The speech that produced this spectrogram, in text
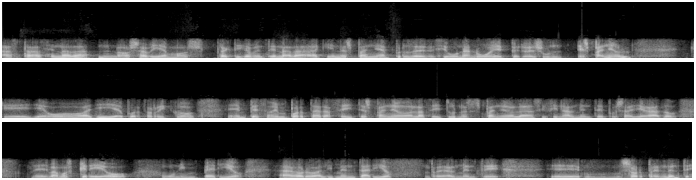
hasta hace nada no sabíamos prácticamente nada aquí en España. Prudencio Unanue, pero es un español que llegó allí a Puerto Rico, empezó a importar aceite español, aceitunas españolas y finalmente pues ha llegado, eh, vamos, creó un imperio agroalimentario realmente eh, sorprendente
